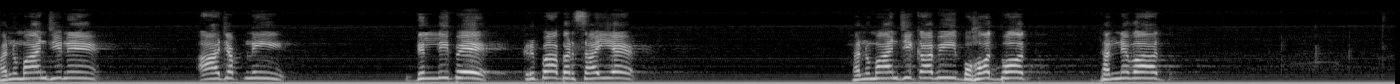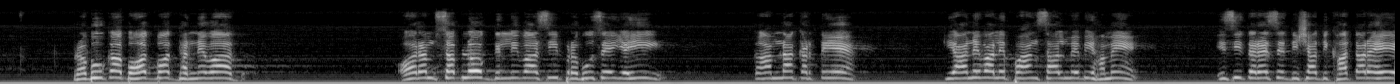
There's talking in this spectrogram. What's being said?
हनुमान जी ने आज अपनी दिल्ली पे कृपा बरसाई है। हनुमान जी का भी बहुत बहुत धन्यवाद। प्रभु का बहुत बहुत धन्यवाद। और हम सब लोग दिल्ली वासी प्रभु से यही कामना करते हैं कि आने वाले पाँच साल में भी हमें इसी तरह से दिशा दिखाता रहे।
